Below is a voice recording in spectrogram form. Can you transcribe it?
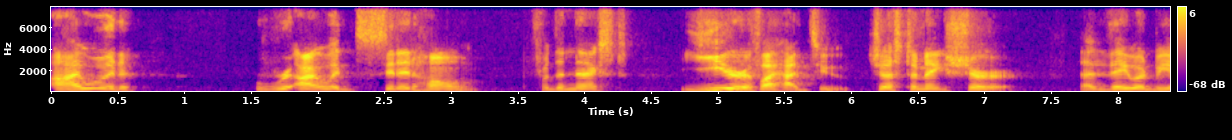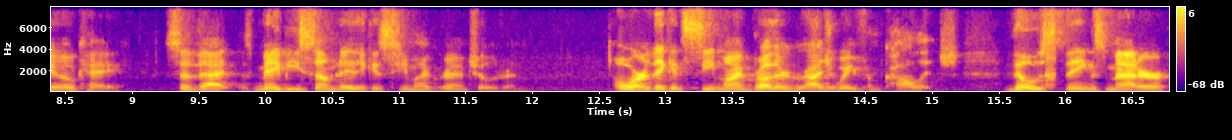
I would, I would sit at home for the next year if I had to, just to make sure that they would be okay, so that maybe someday they could see my grandchildren, or they could see my brother graduate from college. Those things matter.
